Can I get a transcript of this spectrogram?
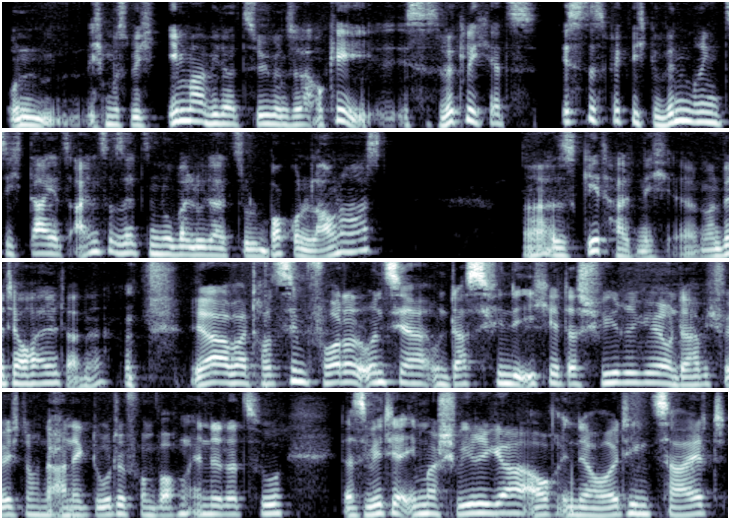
und ich muss mich immer wieder zügeln und sagen, okay, ist es wirklich jetzt, ist es wirklich gewinnbringend, sich da jetzt einzusetzen, nur weil du dazu Bock und Laune hast? Ja, also es geht halt nicht. Äh, man wird ja auch älter, ne? Ja, aber trotzdem fordert uns ja, und das finde ich hier das Schwierige, und da habe ich vielleicht noch eine Anekdote vom Wochenende dazu, das wird ja immer schwieriger, auch in der heutigen Zeit,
